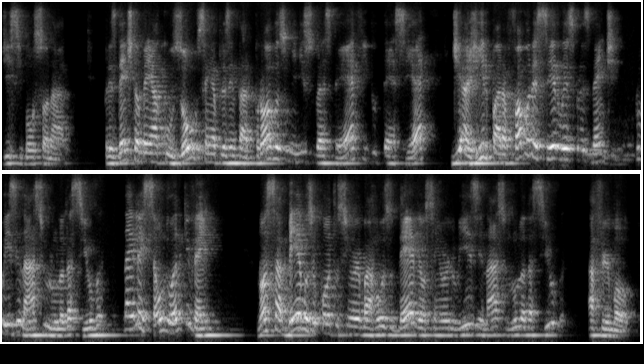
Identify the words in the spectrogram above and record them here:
disse Bolsonaro. O presidente também acusou, sem apresentar provas, o ministro do STF e do TSE de agir para favorecer o ex-presidente Luiz Inácio Lula da Silva na eleição do ano que vem. Nós sabemos o quanto o senhor Barroso deve ao senhor Luiz Inácio Lula da Silva, afirmou.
